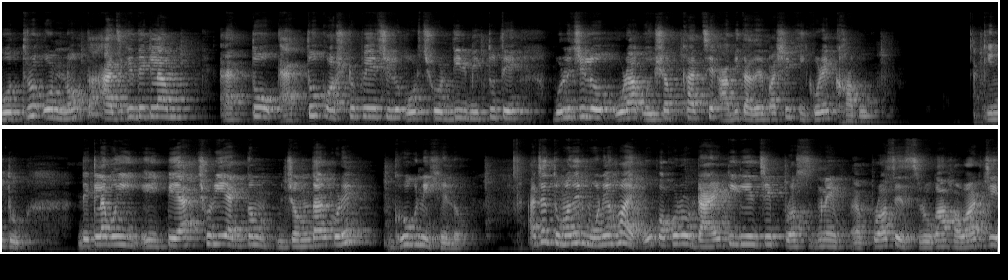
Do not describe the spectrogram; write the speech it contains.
গোত্র অন্য, তা আজকে দেখলাম এত এত কষ্ট পেয়েছিল ওর সর্দির মৃত্যুতে। বলেছিল, ওরা ওইসব খাচ্ছে, আমি তাদের পাশে কি করে খাব? কিন্তু দেখলাম ওই, এই পেঁয়াজ ছড়িয়ে একদম জমদার করে ঘুগনি খেলো। আচ্ছা তোমাদের মনে হয় ও কখনো ডায়েটিংয়ের যে মানে প্রসেস রোগা হওয়ার যে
